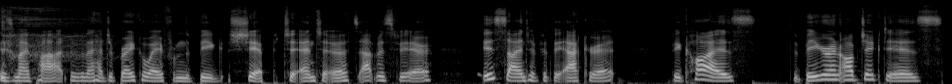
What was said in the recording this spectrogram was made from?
Is my part when they had to break away from the big ship to enter Earth's atmosphere is scientifically accurate because the bigger an object is,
